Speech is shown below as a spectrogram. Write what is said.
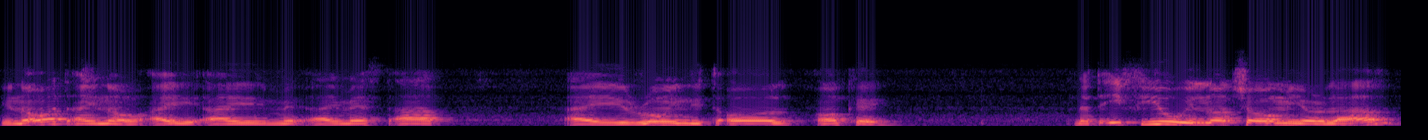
you know what? I know. I, I, I messed up. I ruined it all. Okay. That if you will not show me your love,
